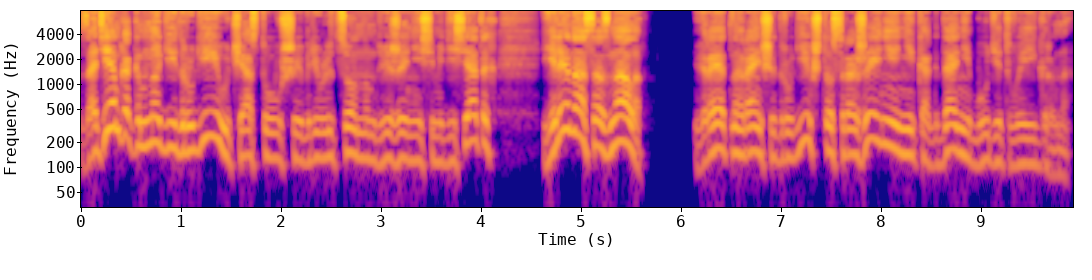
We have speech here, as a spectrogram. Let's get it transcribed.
Затем, как и многие другие, участвовавшие в революционном движении 70-х, Елена осознала, вероятно, раньше других, что сражение никогда не будет выиграно.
